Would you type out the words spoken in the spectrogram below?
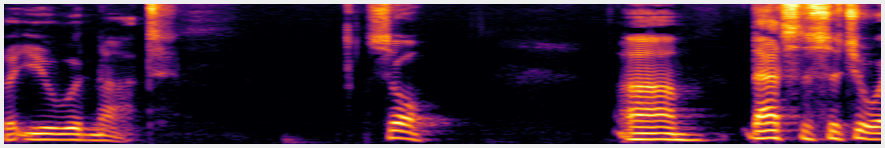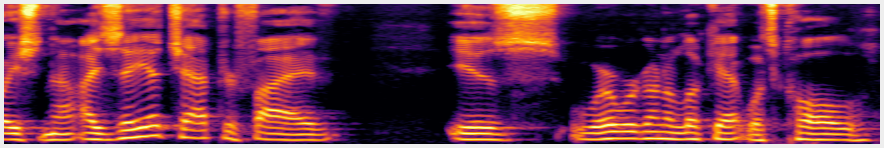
But you would not. So, um, that's the situation. Now, Isaiah chapter 5 is where we're going to look at what's called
